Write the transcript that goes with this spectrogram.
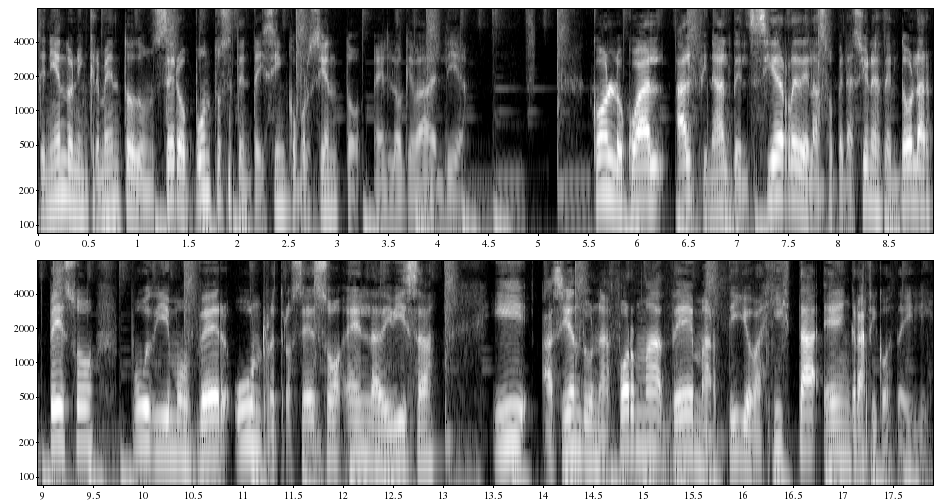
teniendo un incremento de un 0.75% en lo que va del día. Con lo cual, al final del cierre de las operaciones del dólar peso, pudimos ver un retroceso en la divisa y haciendo una forma de martillo bajista en gráficos daily.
